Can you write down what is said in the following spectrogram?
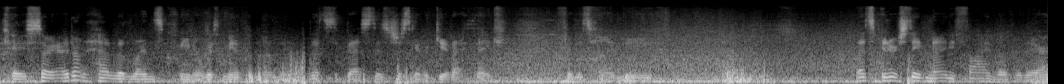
Okay, sorry, I don't have a lens cleaner with me at the moment. That's the best it's just gonna get, I think, for the time being. That's Interstate 95 over there.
